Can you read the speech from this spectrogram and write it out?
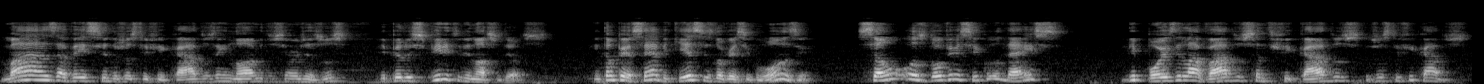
mas haveis sido justificados em nome do Senhor Jesus e pelo Espírito de nosso Deus. Então percebe que esses do versículo 11 são os do versículo 10, depois de lavados, santificados e justificados.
